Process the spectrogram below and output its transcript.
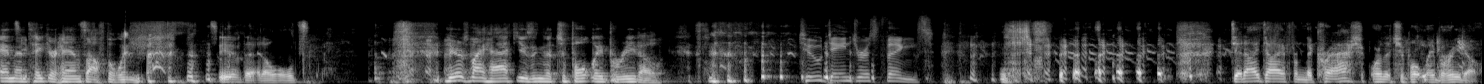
and then take your hands off the window. See if that holds. Here's my hack using the Chipotle burrito two dangerous things. Did I die from the crash or the Chipotle burrito?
